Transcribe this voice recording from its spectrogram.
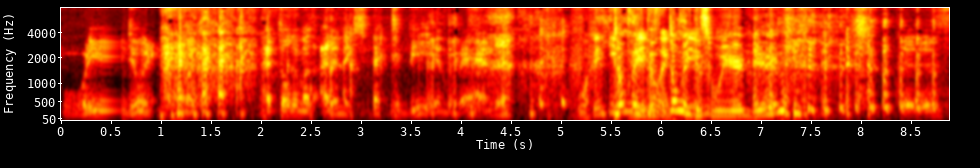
"What are you doing?" I'm like, I told him I, I didn't expect to be in the band. what are you don't make this don't make this weird dude it is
